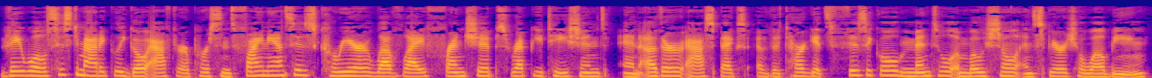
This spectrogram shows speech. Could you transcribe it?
they will systematically go after a person's finances, career, love life, friendships, reputations, and other aspects of the target's physical, mental, emotional, and spiritual well-being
